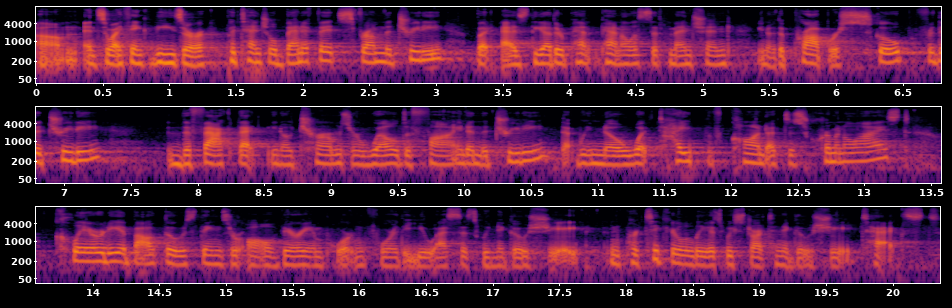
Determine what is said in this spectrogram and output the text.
Um, and so I think these are potential benefits from the treaty, but as the other pan panelists have mentioned, you know, the proper scope for the treaty, the fact that, you know, terms are well defined in the treaty, that we know what type of conduct is criminalized, clarity about those things are all very important for the U.S. as we negotiate, and particularly as we start to negotiate text.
